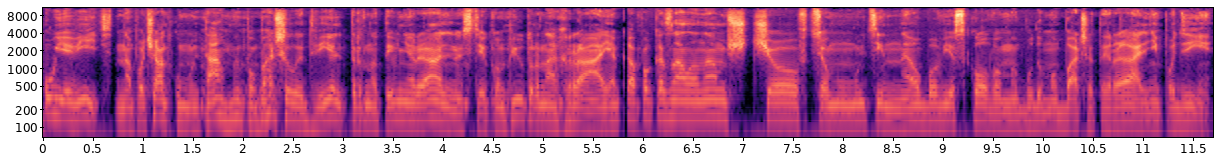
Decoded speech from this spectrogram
Уявіть, на початку мульта ми побачили дві альтернативні реальності: комп'ютерна гра, яка показала нам, що в цьому мульті не обов'язково ми будемо бачити реальні події,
